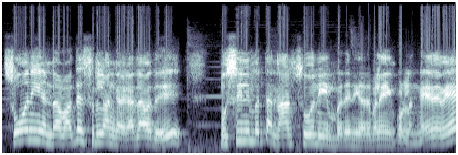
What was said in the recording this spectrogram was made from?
சோனி என்ற வார்த்தை ஸ்ரீலங்கா அதாவது முஸ்லீமை தான் நான் சோனி என்பதை நீங்க விளங்கிக் கொள்ளுங்க எனவே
